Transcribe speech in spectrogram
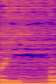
Bye.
